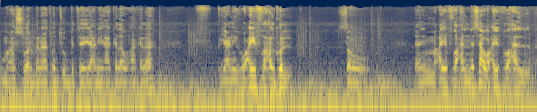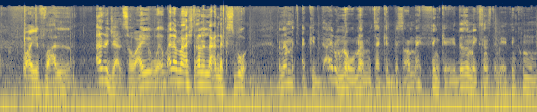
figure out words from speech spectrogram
ومع صور بنات وانتو بت يعني هكذا وهكذا يعني هو عيفضح الكل. So يعني عيفضح النساء وعيفضح ال... وعيفضح ال... الرجال. So عي... وبعد ما اشتغل إلا عندك أسبوع. أنا متأكد don't know I'm not متأكد بس I'm, I think it doesn't make sense to me. I think هم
